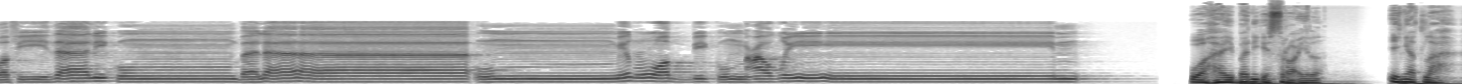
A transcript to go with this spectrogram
وفي ذلكم بلاء من ربكم عظيم Wahai Bani Israel, ingatlah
